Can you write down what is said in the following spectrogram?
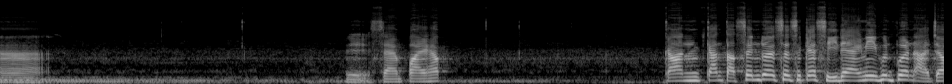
อ่านี่แซมไปครับการการตัดเส้นด้วยเส้นสเก็ตสีแดงนี่เพื่อนๆ อาจจะ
